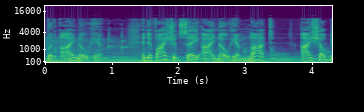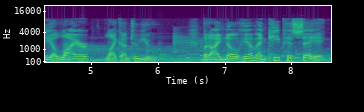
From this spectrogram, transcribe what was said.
but I know him. And if I should say I know him not, I shall be a liar like unto you. But I know him and keep his saying.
